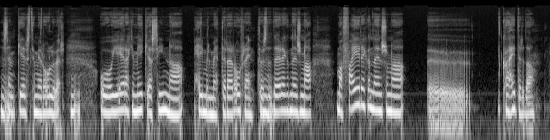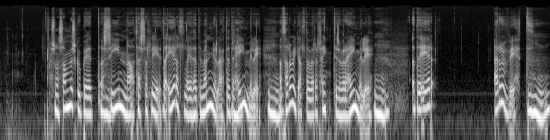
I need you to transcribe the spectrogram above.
Mhm. sem gerist hjá mér og Oliver Mhm. og ég er ekki mikið að sína heimil mitt þegar það er óhreint þú veist Mhm. þetta er einhvern veginn svona maður fær einhvern veginn svona uh, hvað heitir þetta svona samviskupið að Mhm. sína þessa hlið, það er alltaf þetta er venjulegt, þetta er heimili Mhm. það þarf ekki alltaf að vera hreint til að vera heimili þetta er erfitt.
